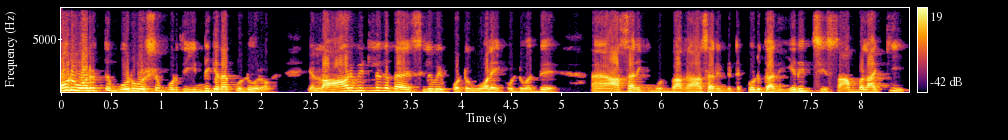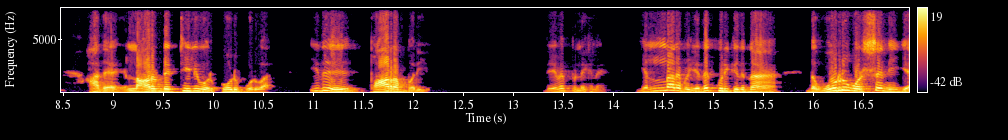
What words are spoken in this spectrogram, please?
ஒரு வருத்தம் ஒரு வருஷம் பொறுத்து இன்னைக்கு தான் கொண்டு வருவாங்க. எல்லார் வீட்டிலும் அந்த சிலுவை போட்ட ஓலையை கொண்டு வந்து ஆசாரிக்கு முன்பாக ஆசாரிங்கிட்ட கொடுத்து அதை எரிச்சு சாம்பலாக்கி அதை எல்லாரும் நெற்றிலையும் ஒரு கோடு போடுவார். இது பாரம்பரியம். தேவ பிள்ளைகளே எல்லாரும் எதை குறிக்குதுன்னா இந்த ஒரு வருஷம் நீங்க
